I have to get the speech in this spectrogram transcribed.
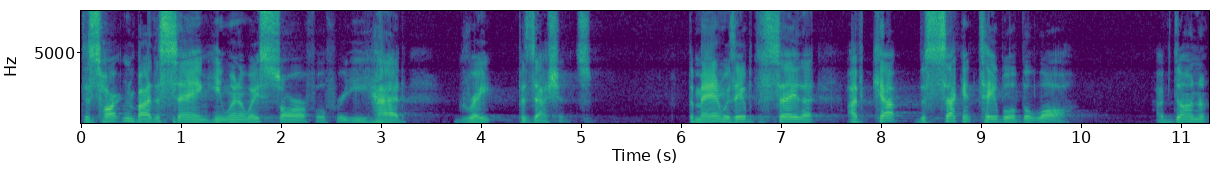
Disheartened by the saying, he went away sorrowful, for he had great possessions. The man was able to say that I've kept the second table of the law. I've done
